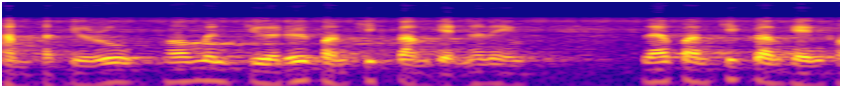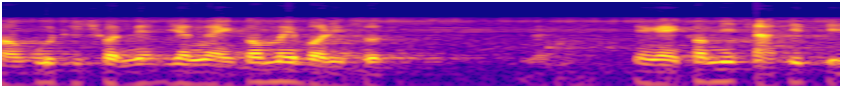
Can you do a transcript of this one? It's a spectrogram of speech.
ธรรมปฏิรูป เพราะมันเจือด้วยความคิดความเห็นนั่นเอง แล้วความคิดความเห็นของบุถุชนเนี่ยยังไงก็ไม่บริสุทธิ์ยังไงก็มิจฉาทิฏฐิ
